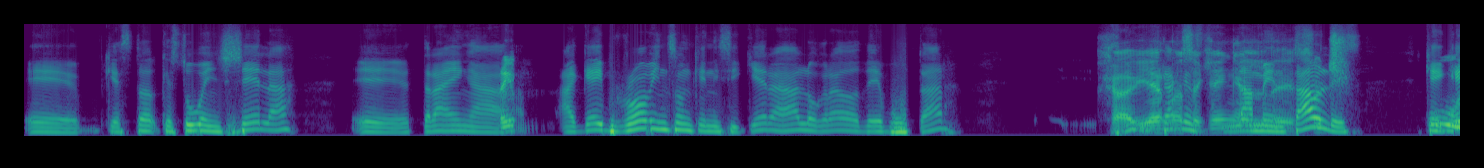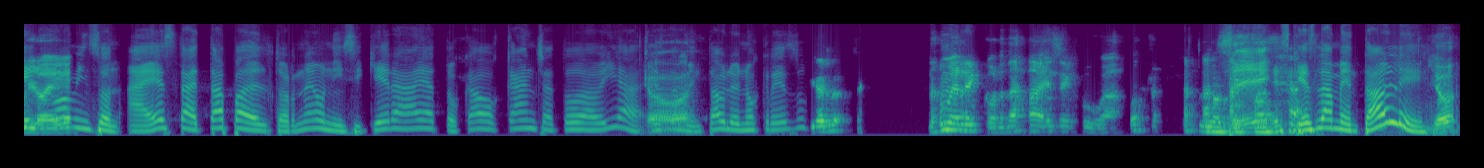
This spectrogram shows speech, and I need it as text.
eh, que, está, que, estuvo en Shela, eh, traen a, a, Gabe Robinson que ni siquiera ha logrado debutar. Javier, no sé quién. Lamentables. Que Uy, Gabe Robinson a esta etapa del torneo ni siquiera haya tocado cancha todavía. Es lamentable, ¿no crees? Yo no, me recordaba ese jugador. Sí. Es que es lamentable. Yo,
